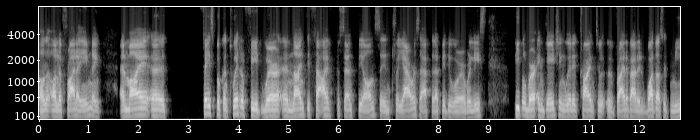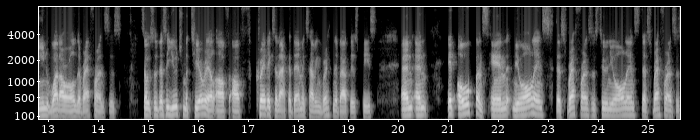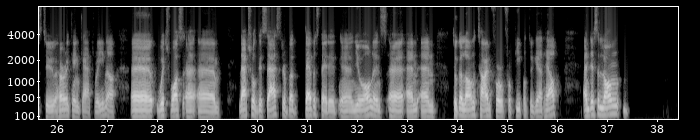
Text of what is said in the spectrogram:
on on a Friday evening, and my Facebook and Twitter feed were 95% Beyonce in three hours after that video were released people were engaging with it, trying to uh, write about it. What does it mean? What are all the references? So, so there's a huge material of, of critics and academics having written about this piece. And, and it opens in New Orleans. There's references to New Orleans. There's references to Hurricane Katrina, uh, which was a, a, natural disaster, but devastated uh, New Orleans uh, and, and took a long time for, for people to get help. And there's a long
